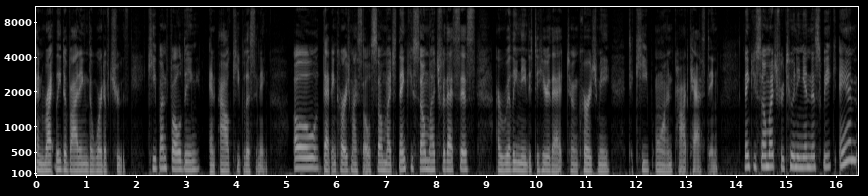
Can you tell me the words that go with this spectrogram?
and rightly dividing the word of truth. Keep unfolding, and I'll keep listening. Oh, that encouraged my soul so much. Thank you so much for that, sis. I really needed to hear that to encourage me to keep on podcasting. Thank you so much for tuning in this week and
